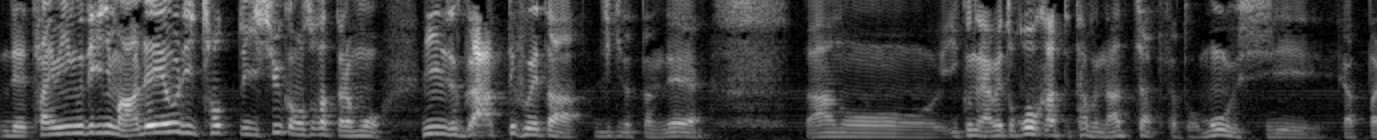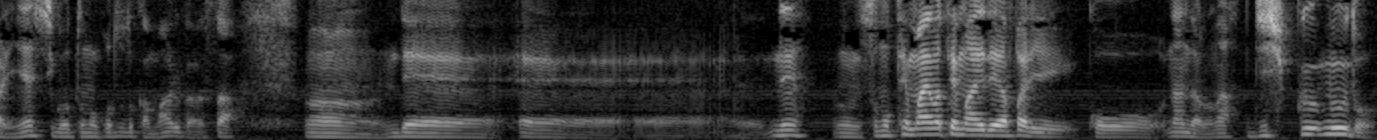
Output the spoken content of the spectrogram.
でタイミング的にもあれよりちょっと1週間遅かったらもう人数ガーって増えた時期だったんであの、行くのやめとこうかって多分なっちゃってたと思うしやっぱりね仕事のこととかもあるからさ。うん。でえー、ね、うん、その手前は手前でやっぱりこうなんだろうな。自粛ムード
